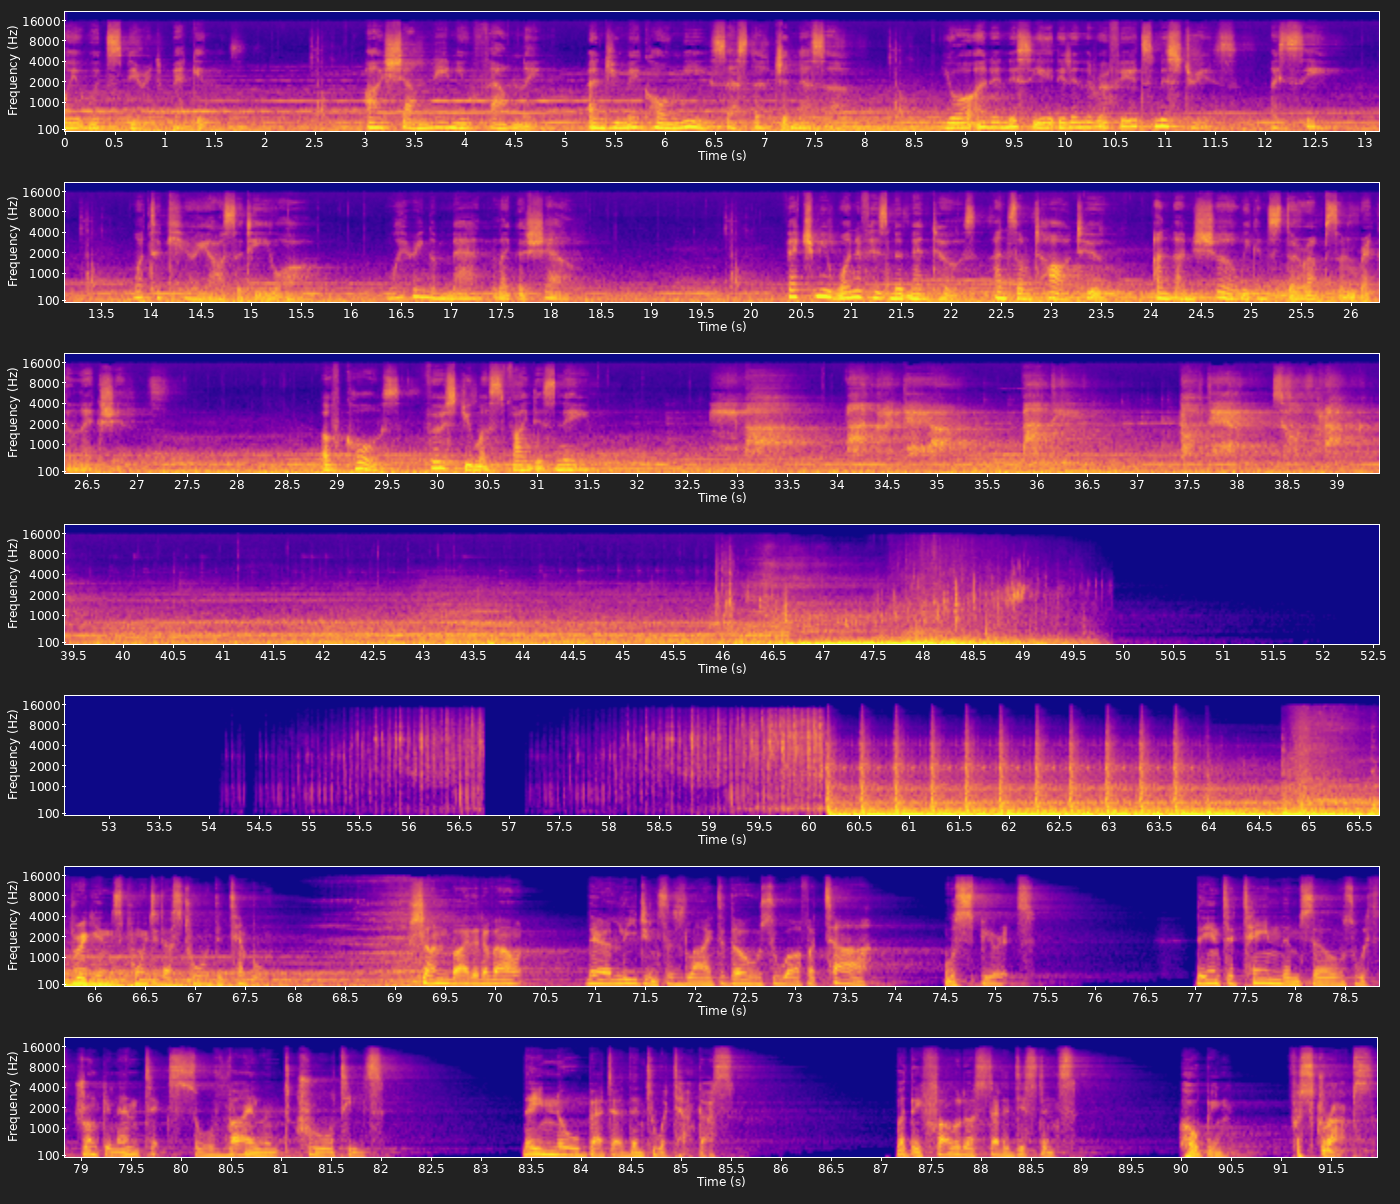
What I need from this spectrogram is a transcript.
wayward spirit beckons? I shall name you Foundling, and you may call me Sester Genessa. You're uninitiated in the Revered's mysteries, I see. What a curiosity you are, wearing a man like a shell. Fetch me one of his mementos, and some tar too, and I'm sure we can stir up some recollections. Of course, first you must find his name. The devout, their allegiances lie to those who are fatah, or spirits. They entertain themselves with drunken antics or violent cruelties. They know better than to attack us. But they followed us at a distance, hoping for scraps.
